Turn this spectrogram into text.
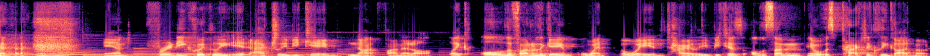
and pretty quickly it actually became not fun at all. Like all of the fun of the game went away entirely because all of a sudden, you know, it was practically God mode.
